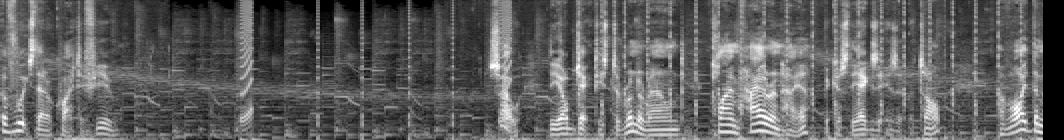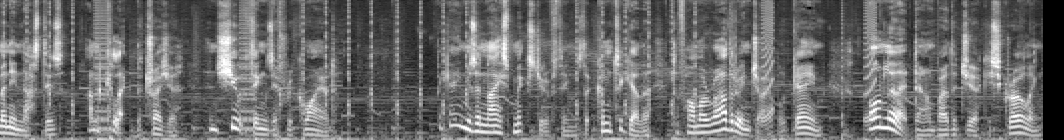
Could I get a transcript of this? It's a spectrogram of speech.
of which there are quite a few. So, the object is to run around, climb higher and higher, because the exit is at the top, avoid the many nasties, and collect the treasure, and shoot things if required. The game is a nice mixture of things that come together to form a rather enjoyable game, only let down by the jerky scrolling.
